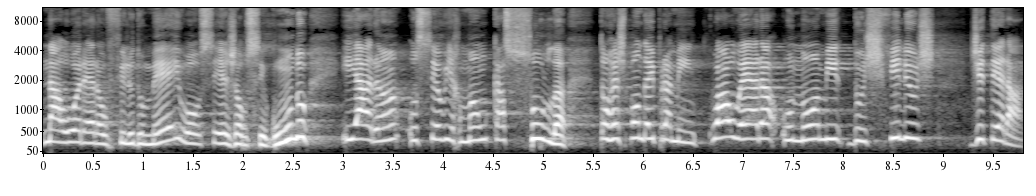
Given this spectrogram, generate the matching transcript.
Naor era o filho do meio, ou seja, o segundo, e Arã, o seu irmão caçula. Então responda aí para mim, qual era o nome dos filhos de Terá?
